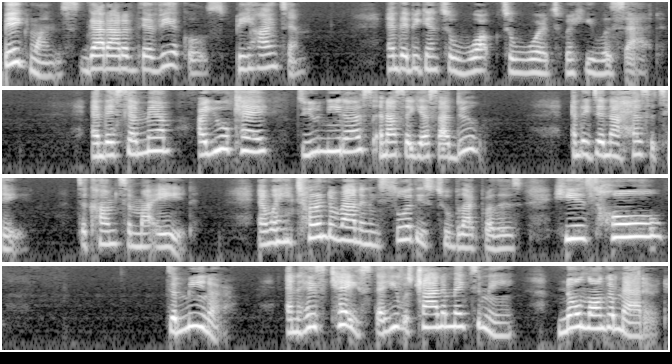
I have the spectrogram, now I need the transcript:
big ones, got out of their vehicles behind him and they began to walk towards where he was at. And they said, Ma'am, are you okay? Do you need us? And I said, Yes, I do. And they did not hesitate to come to my aid. And when he turned around and he saw these two black brothers, his whole demeanor and his case that he was trying to make to me no longer mattered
